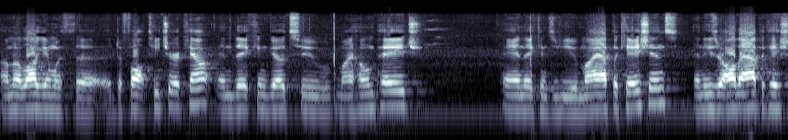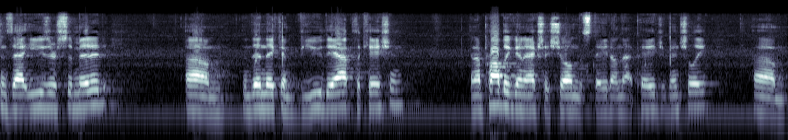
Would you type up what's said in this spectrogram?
I'm going to log in with the default teacher account, and they can go to my homepage and they can view my applications, and these are all the applications that user submitted. Um, and then they can view the application, and I'm probably going to actually show them the state on that page eventually. Um,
